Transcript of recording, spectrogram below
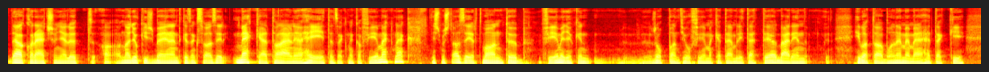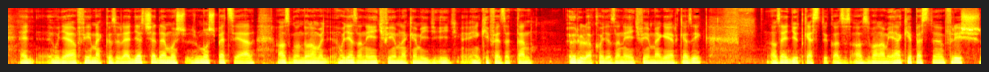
de a karácsony előtt a, a nagyok is bejelentkeznek, szóval azért meg kell találni a helyét ezeknek a filmeknek, és most azért van több film, egyébként roppant jó filmeket említettél, bár én hivatalból nem emelhetek ki egy, ugye a filmek közül egyet se, de most, most speciál azt gondolom, hogy, hogy ez a négy film nekem így, így én kifejezetten örülök, hogy ez a négy film megérkezik. Az együtt kezdtük, az, az valami elképesztően friss,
